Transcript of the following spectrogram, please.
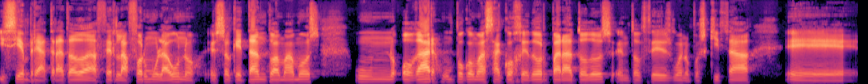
siempre ha tratado de hacer la Fórmula 1, eso que tanto amamos, un hogar un poco más acogedor para todos. Entonces, bueno, pues quizá eh,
